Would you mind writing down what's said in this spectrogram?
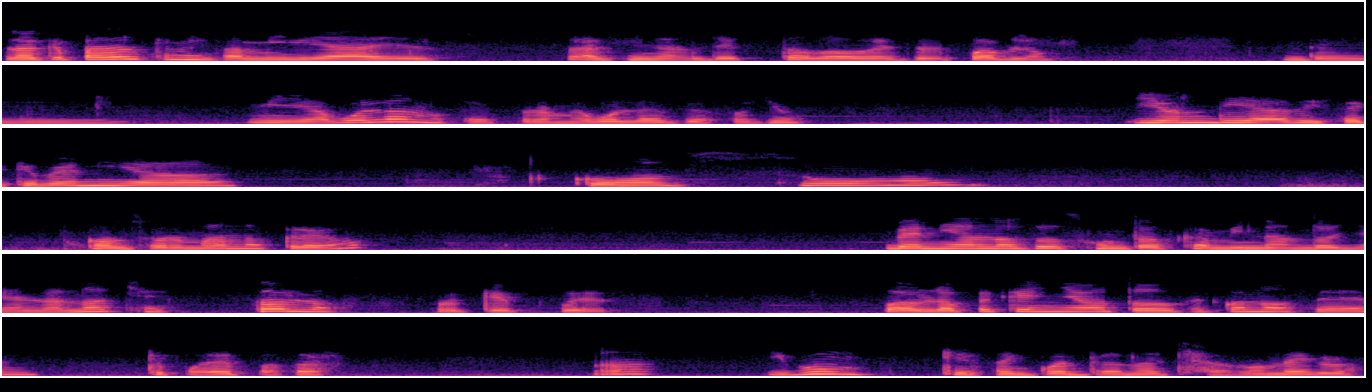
Lo que pasa es que mi familia es al final de todo es del pueblo. De mi abuela, no sé, pero mi abuela es de Soyú. Y un día dice que venía con su con su hermano, creo. Venían los dos juntos caminando ya en la noche, solos, porque pues pueblo pequeño, todos se conocen, ¿qué puede pasar? ¿No? Y boom, que se encuentran al charro negro.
